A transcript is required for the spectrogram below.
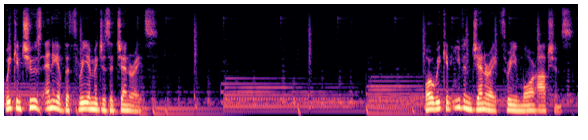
We can choose any of the three images it generates. Or we can even generate three more options.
